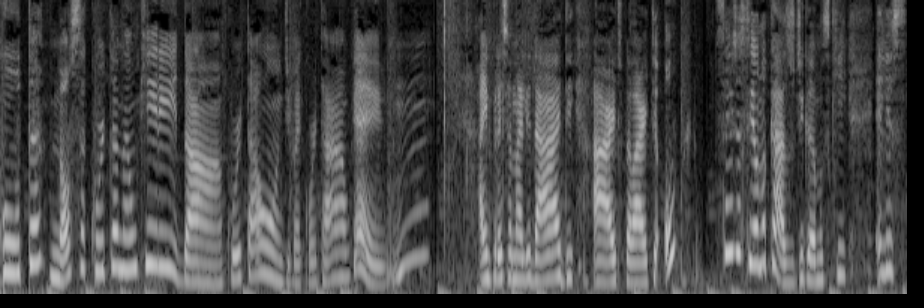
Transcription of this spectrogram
culta, nossa, curta não, querida. Curta onde? Vai cortar o quê? Hum, a impressionalidade, a arte pela arte, ou Seja assim no caso, digamos que eles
